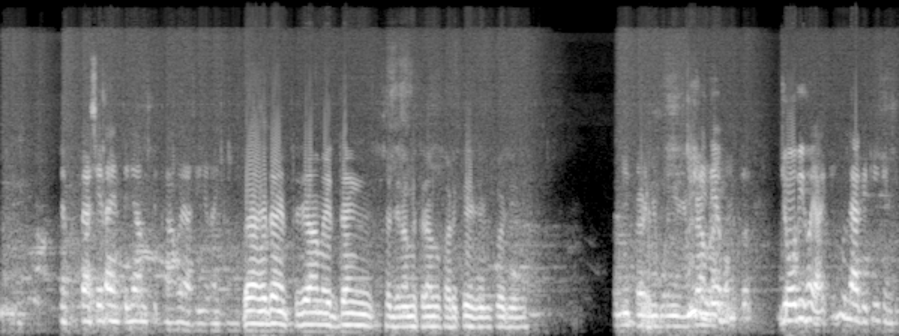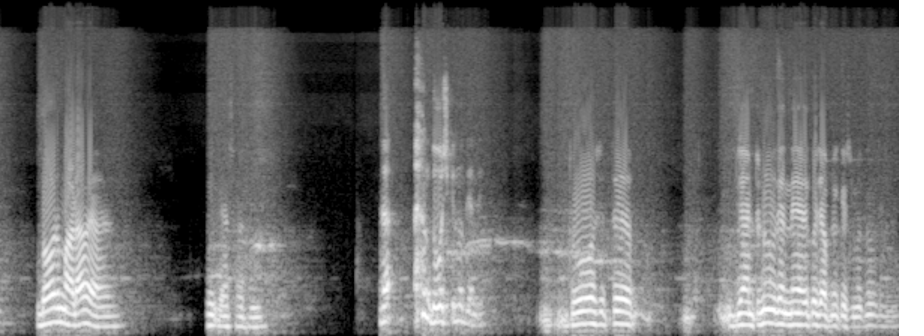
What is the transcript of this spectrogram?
ਤੇ ਪੈਸੇ ਦਾ ਇੰਤਜ਼ਾਮ ਕਿੱਥਾਂ ਹੋਇਆ ਸੀ ਜਿਹੜਾ ਇੱਥੋਂ ਪੈਸੇ ਦਾ ਇੰਤਜ਼ਾਮ ਇਦਾਂ ਹੀ ਸੱਜਣਾ ਮਿੱਤਰਾਂ ਕੋ ਫੜ ਕੇ ਜਿੰਨ ਕੋ ਜੀ ਕੀ ਕਹਿੰਦੇ ਹੁਣ? ਜੋ ਵੀ ਹੋਇਆ ਕਿਹਨੂੰ ਲੈ ਕੇ ਕੀ ਕਹਿੰਦੇ? ਬਹੁਤ ਮਾੜਾ ਹੋਇਆ। ਹੈ। ਕੀ ਕਹਿ ਸਕਦੇ ਹਾਂ। ਇਹਦਾ ਦੋਸ਼ ਕਿਹਨੂੰ ਦਿੰਦੇ? ਦੋਸਤ ਤੇ ਏਜੰਟ ਨੂੰ ਵੀ ਦਿੰਦੇ ਆ ਕੁਝ ਆਪਣੀ ਕਿਸਮਤ ਨੂੰ ਵੀ ਦਿੰਦੇ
